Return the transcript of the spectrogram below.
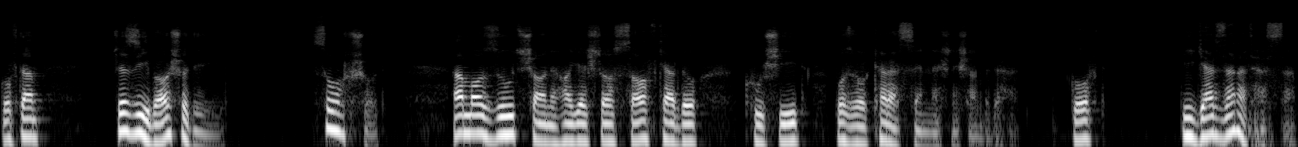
گفتم چه زیبا شده ای. سرخ شد. اما زود شانه هایش را صاف کرد و کوشید بزرگتر از سنش نشان بدهد. گفت دیگر زنت هستم.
